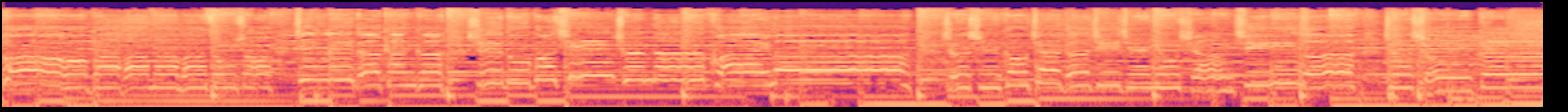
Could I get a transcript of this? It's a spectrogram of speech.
哦，爸爸妈妈总说，经历的坎坷是度过。青春的快乐，这时候这个季节又想起了这首歌。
